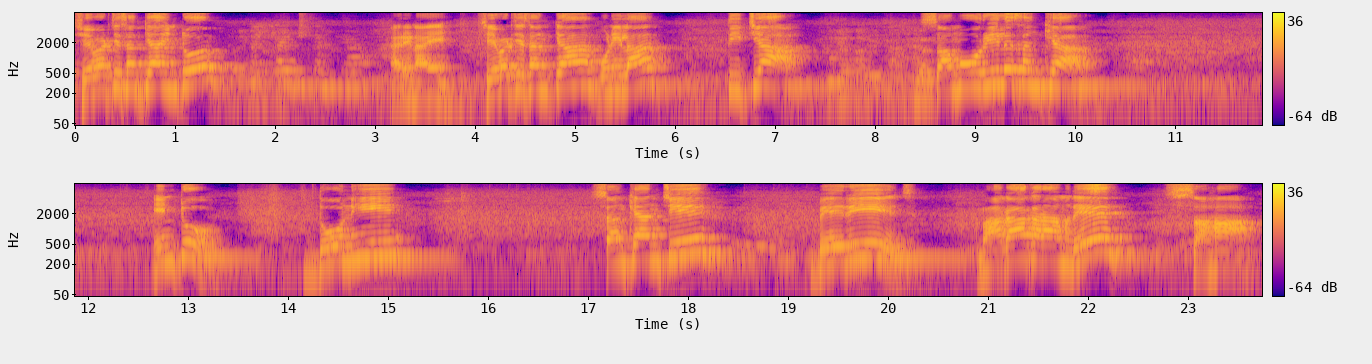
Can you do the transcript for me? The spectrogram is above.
शेवटची संख्या इंटू? अरे नाही. शेवटची संख्या गुणीला तिच्या. समोरील संख्या इंटू दोन्ही संख्यांची बेरीज. भागाकारामध्ये सहा.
